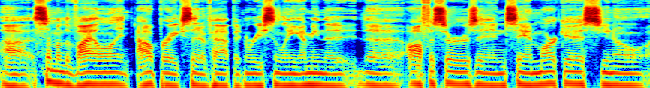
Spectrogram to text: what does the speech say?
uh, some of the violent outbreaks that have happened recently. I mean, the the officers in San Marcos, you know,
